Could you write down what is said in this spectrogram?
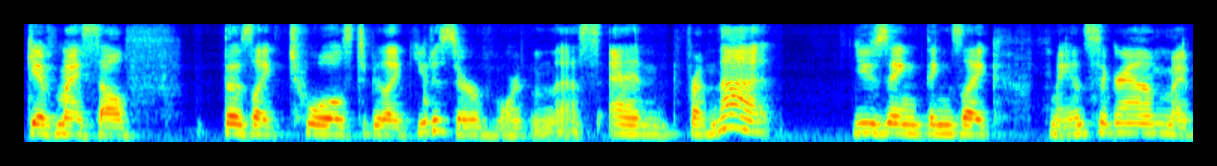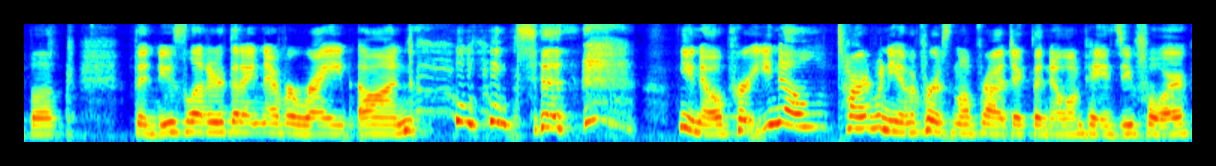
give myself those like tools to be like, you deserve more than this. And from that, using things like my Instagram, my book, the newsletter that I never write on to you know, per, you know, it's hard when you have a personal project that no one pays you for,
